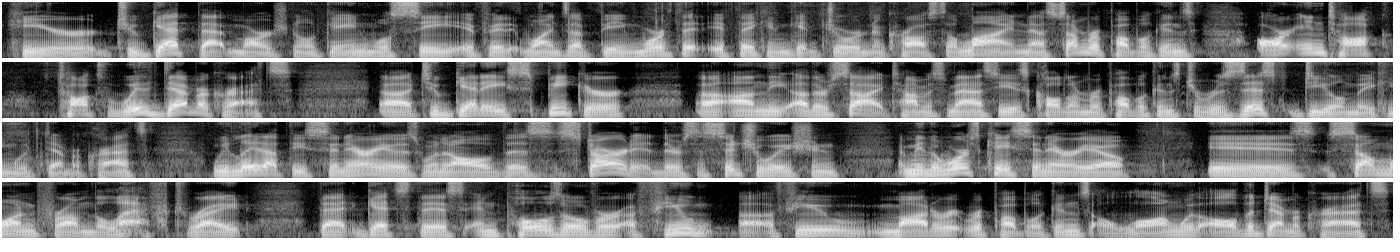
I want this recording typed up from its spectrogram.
here to get that marginal gain. We'll see if it winds up being worth it, if they can get Jordan across the line. Now, some Republicans are in talk talks with Democrats uh, to get a speaker uh, on the other side. Thomas Massie has called on Republicans to resist deal making with Democrats. We laid out these scenarios when all of this started. There's a situation, I mean, the worst case scenario is someone from the left, right, that gets this and pulls over a few uh, a few moderate Republicans along with all the Democrats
